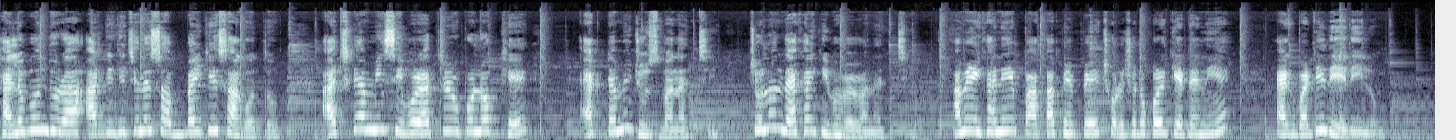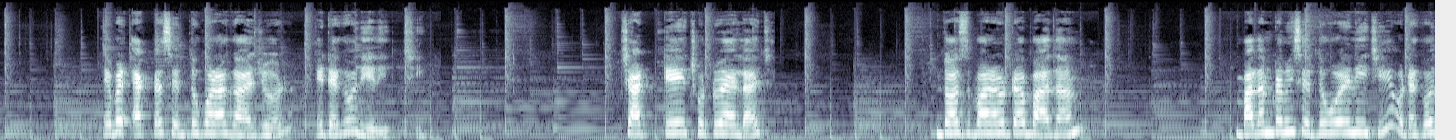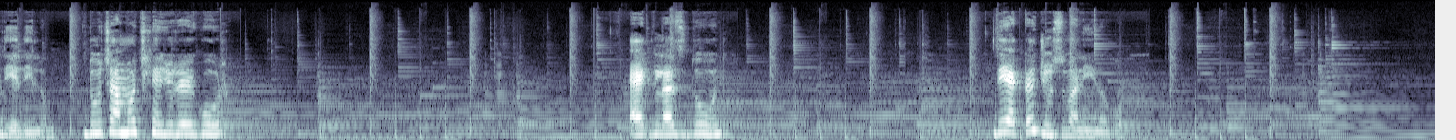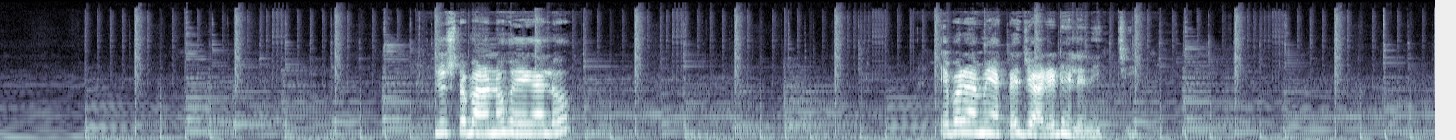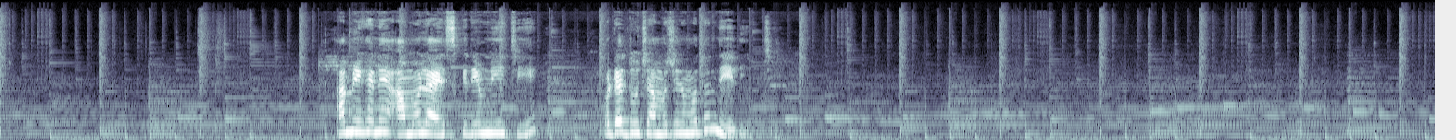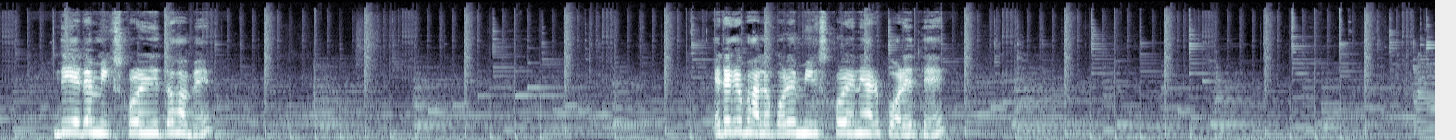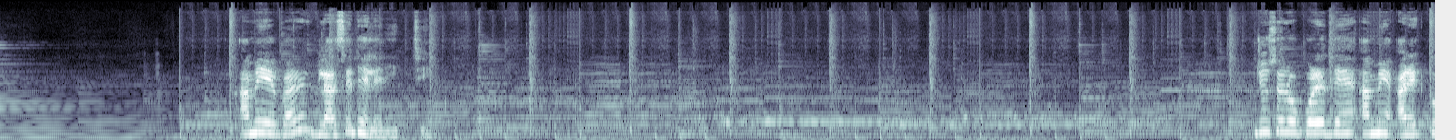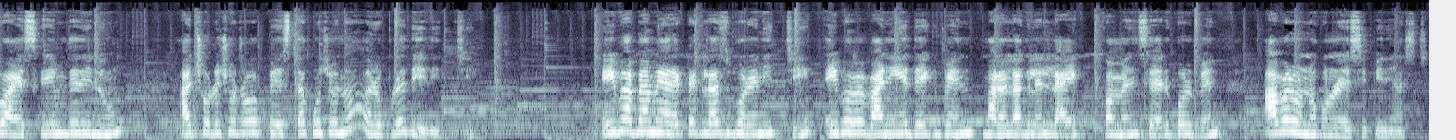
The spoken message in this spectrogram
Hello বন্ধুরা আরকে কিচেনে সবাইকে স্বাগত। আজকে আমি শিবরাত্রির উপলক্ষে একটা আমি জুস বানাচ্ছি। চলুন দেখাই কীভাবে বানাচ্ছি। আমি এখানে পাকা পেঁপে ছোট ছোট করে কেটে নিয়ে এক বাটি দিয়ে দিলাম। এবার একটা সেদ্ধ করা গাজর, এটাকেও দিয়ে দিচ্ছি। চারটে ছোট এলাচ, দশ বারোটা বাদাম বাদামটা আমি সেদ্ধ করে নিয়েছি, ওটাকেও দিয়ে দিলাম। দু চামচ খেজুরের গুড়, এক গ্লাস দুধ, দিয়ে একটা জুস বানিয়ে নেব। জুসটা বানানো হয়ে গেল। এবার আমি একটা জারে ঢেলে নিচ্ছি। আমি এখানে আমল আইসক্রিম নিয়েছি, ওটা দু চামচের মতন দিয়ে দিচ্ছি। দিয়ে এটা মিক্স করে নিতে হবে। এটাকে ভালো করে মিক্স করে নেওয়ার পরেতে আমি এবার গ্লাসে ঢেলে নিচ্ছি। জুসের ওপরে দেয় আমি আরেকটু আইসক্রিম দিয়ে দিলুম। আর ছোট ছোট পেস্তা কুচোনো ওর উপরে দিয়ে দিচ্ছি। এইভাবে আমি আরেকটা গ্লাস ভরে নিচ্ছি। এইভাবে বানিয়ে দেখবেন, ভালো লাগলে লাইক, কমেন্ট, শেয়ার করবেন। আবার অন্য কোনো রেসিপি নিয়ে আসছি।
